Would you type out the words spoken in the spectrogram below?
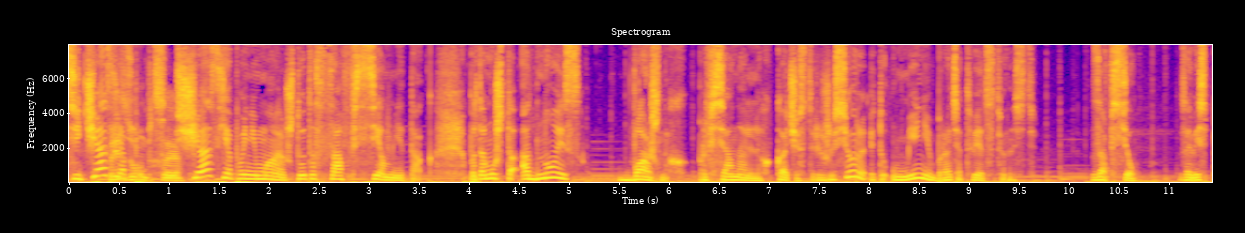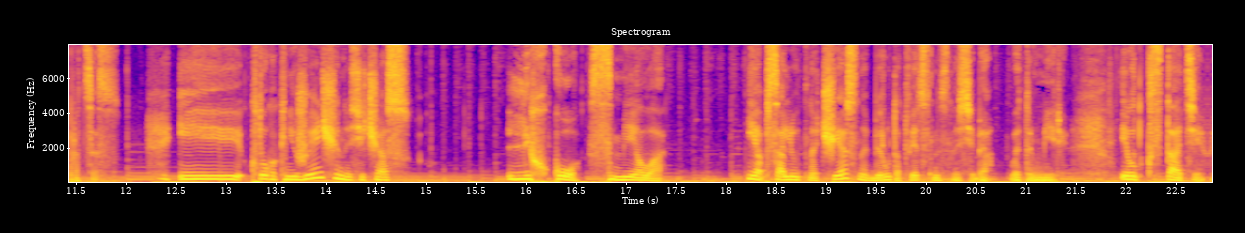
сейчас презумпция. Я, сейчас я понимаю, что это совсем не так. Потому что одно из важных профессиональных качеств режиссера это умение брать ответственность за все, за весь процесс. И кто, как не женщины, сейчас легко, смело и абсолютно честно берут ответственность на себя в этом мире. И вот, кстати,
